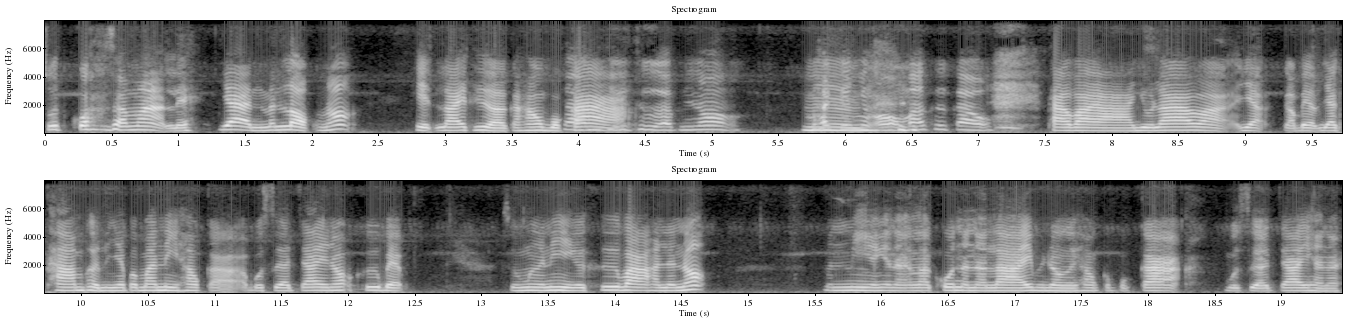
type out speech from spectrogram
สุดความสามารถเลยย่านมันหลอกเนาะ เฮ็ดหลายเถื่อก็เฮาบ่กล้าตมที่เถื่อพี่น้องมันก็ยังออกมาคือเก่าถ้าว่าอยู่ล่าว่าอยากกับแบบอยากถามเพิ่นอหยังประมาณนี้เฮาก็บ่เชื่อใจเนาะคือแบบสมือนี้ก็คือว่าหั่นแหละเนาะมันมีอย่างนั้นละคนอันตรายพี่น้องเอ้ยเฮาก็บ่กล้าบ่เชื่อใจหั่นนะ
